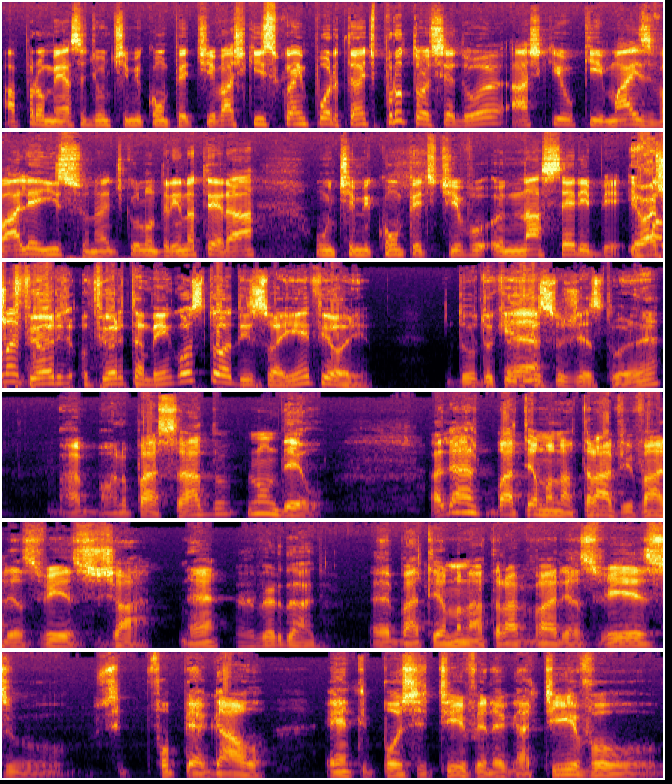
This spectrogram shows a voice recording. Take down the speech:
a promessa de um time competitivo. Acho que isso é importante para o torcedor. Acho que o que mais vale é isso, né? De que o Londrina terá um time competitivo na Série B. E Eu falando... acho que o Fiore, o Fiore também gostou disso aí, hein, Fiore? Do, do que é. disse o gestor, né? Ah, ano passado não deu. Aliás, batemos na trave várias vezes já, né? É verdade. É, batemos na trave várias vezes. O, se for pegar o entre positivo e negativo,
